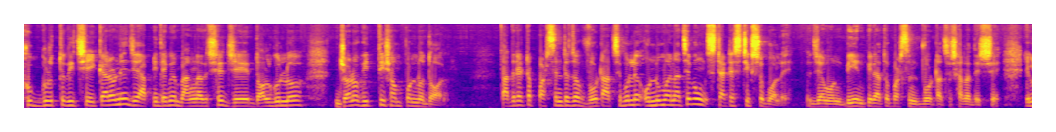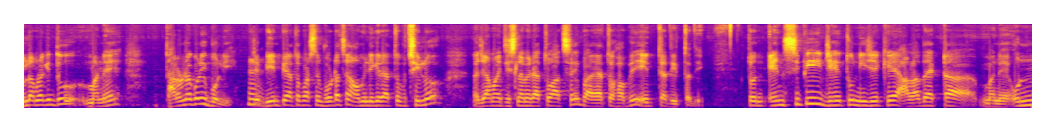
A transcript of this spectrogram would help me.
খুব গুরুত্ব দিচ্ছি এই কারণে যে আপনি দেখবেন বাংলাদেশে যে দলগুলো জনভিত্তি সম্পন্ন দল তাদের একটা পার্সেন্টেজ অফ ভোট আছে বলে অনুমান আছে এবং স্ট্যাটিস্টিক্সও বলে। যেমন বিএনপির এত পার্সেন্ট ভোট আছে সারা দেশে। এগুলো আমরা কিন্তু মানে ধারণা করেই বলি যে বিএনপি এত পার্সেন্ট ভোট আছে আওয়ামী লীগের এত ছিল জামায়াত ইসলামের এত আছে বা এত হবে ইত্যাদি ইত্যাদি। তো এনসিপি যেহেতু নিজেকে আলাদা একটা মানে অন্য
